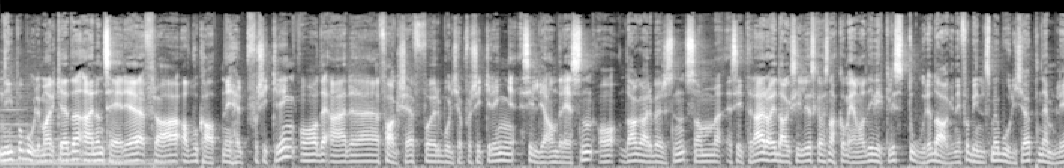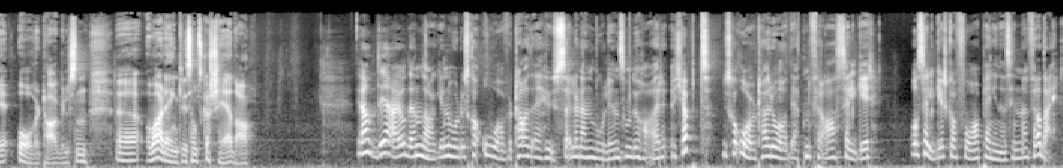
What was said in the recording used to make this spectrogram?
Ny på boligmarkedet er en serie fra advokaten i Help Forsikring. Og det er eh, fagsjef for boligkjøpforsikring Silje Andresen og Dag Are Børresen som sitter her. Og i dag Silje, skal vi snakke om en av de virkelig store dagene i forbindelse med boligkjøp, nemlig overtagelsen. Eh, og hva er det egentlig som skal skje da? Ja, Det er jo den dagen hvor du skal overta det huset eller den boligen som du har kjøpt. Du skal overta rådigheten fra selger. Og selger skal få pengene sine fra deg.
